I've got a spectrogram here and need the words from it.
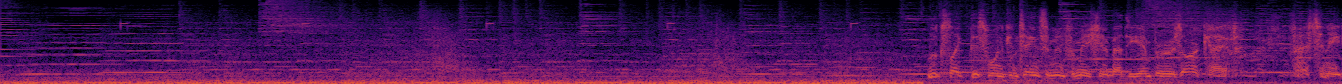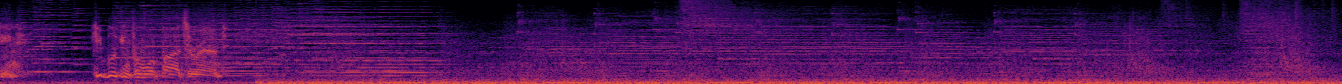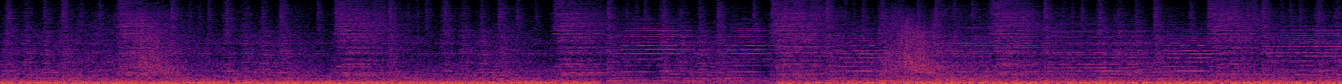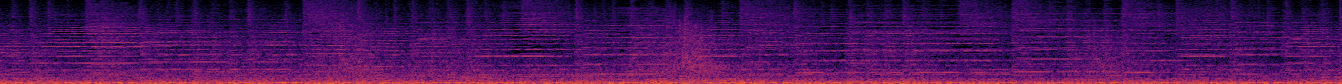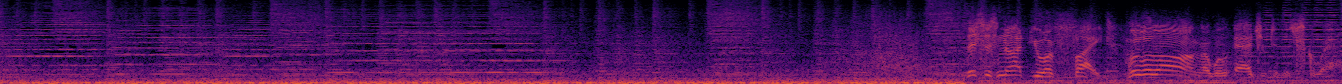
Looks like this one contains some information about the Emperor's archive. Fascinating. Keep looking for more pods around. This is not your fight. Move along, or we'll add you to the scrap.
